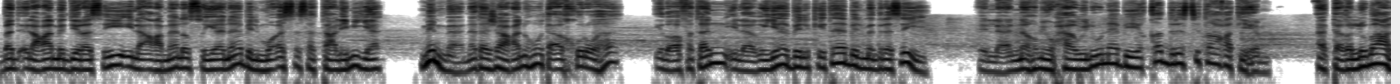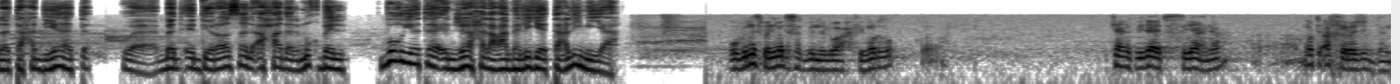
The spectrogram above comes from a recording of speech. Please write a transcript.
بدء العام الدراسي إلى أعمال الصيانة بالمؤسسة التعليمية مما نتج عنه تأخرها إضافة إلى غياب الكتاب المدرسي إلا أنهم يحاولون بقدر استطاعتهم التغلب على التحديات وبدء الدراسة الأحد المقبل بغية إنجاح العملية التعليمية. وبالنسبة لمدرسة بن الواح في مرزق كانت بداية الصيانة متأخرة جدا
